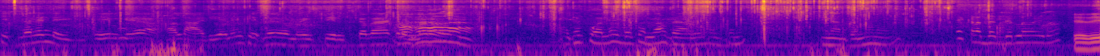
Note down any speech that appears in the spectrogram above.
చెప్పినానండి వాళ్ళ ఆడి అని చెప్పినాను మనకి తెలుసు కదా. అదే ఇదే ఏదో. ఏది?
